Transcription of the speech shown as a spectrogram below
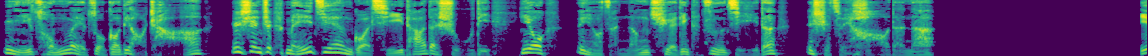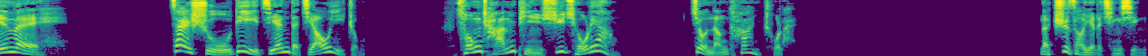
你从未做过调查，甚至没见过其他的属地，又又怎能确定自己的是最好的呢？因为，在属地间的交易中，从产品需求量就能看出来。那制造业的情形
